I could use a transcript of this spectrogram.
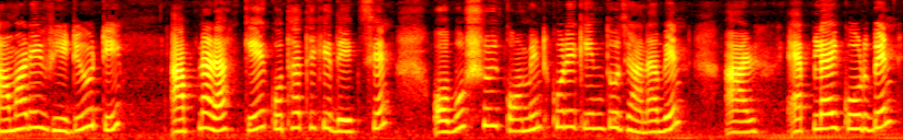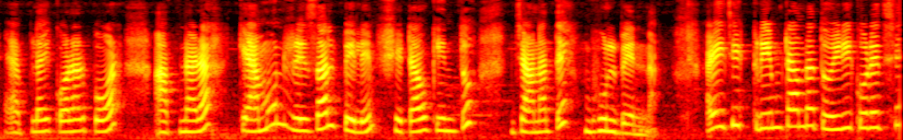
আমার এই ভিডিওটি আপনারা কে কোথা থেকে দেখছেন, অবশ্যই কমেন্ট করে কিন্তু জানাবেন আর অ্যাপ্লাই করবেন। অ্যাপ্লাই করার পর আপনারা কেমন রেজাল্ট পেলেন সেটাও কিন্তু জানাতে ভুলবেন না। আর এই যে ক্রিমটা আমরা তৈরি করেছি,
